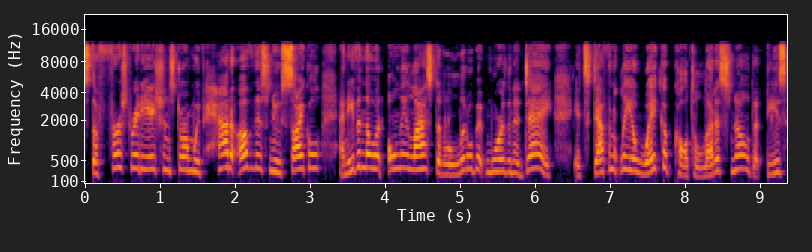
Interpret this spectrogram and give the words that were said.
It's the first radiation storm we've had of this new cycle, and even though it only lasted a little bit more than a day, it's definitely a wake-up call to let us know that these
